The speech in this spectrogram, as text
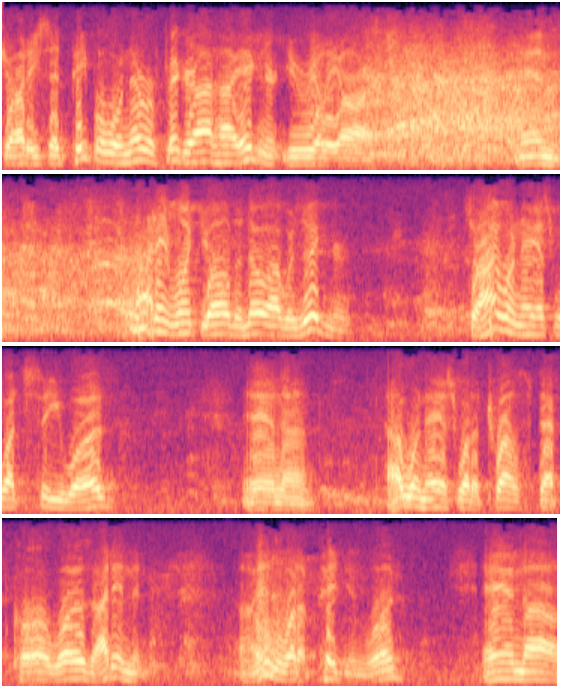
shut, he said, people will never figure out how ignorant you really are. and I didn't want you all to know I was ignorant. So I wouldn't ask what C was. And, uh, I wouldn't ask what a 12-step call was. I didn't. I didn't know what a pigeon was. And uh,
